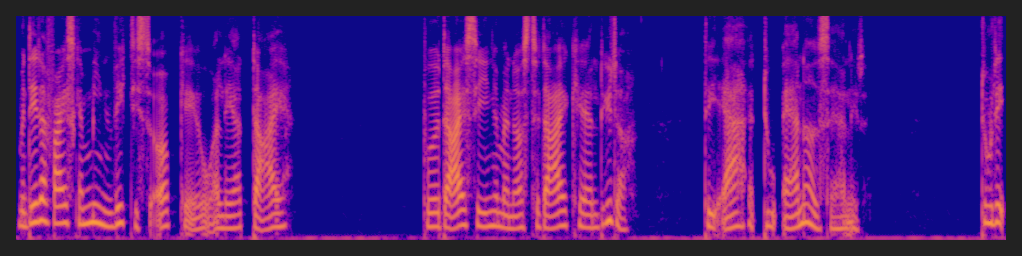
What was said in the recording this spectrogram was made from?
Men det, der faktisk er min vigtigste opgave at lære dig, både dig, Signe, men også til dig, kære lytter, det er, at du er noget særligt. Du er det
